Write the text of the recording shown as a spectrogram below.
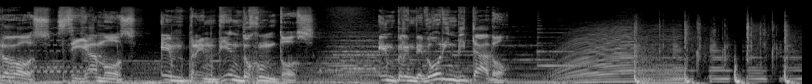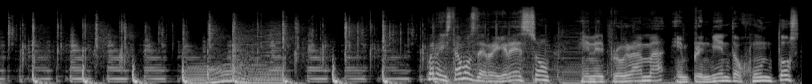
02. Sigamos emprendiendo juntos. Emprendedor invitado. Bueno, y estamos de regreso en el programa Emprendiendo Juntos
